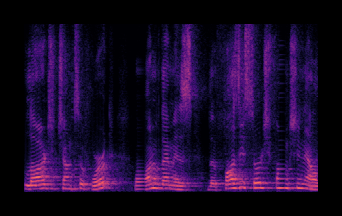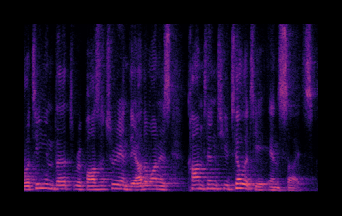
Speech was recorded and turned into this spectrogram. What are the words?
large chunks of work one of them is the fuzzy search functionality in that repository, and the other one is content utility insights.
